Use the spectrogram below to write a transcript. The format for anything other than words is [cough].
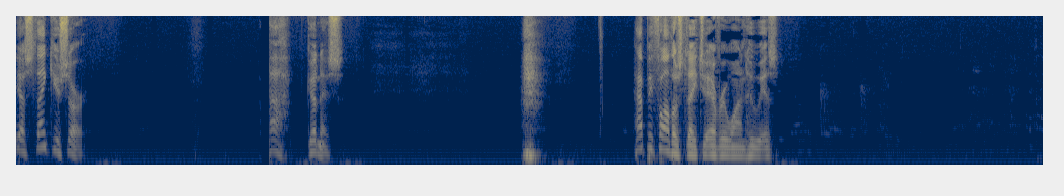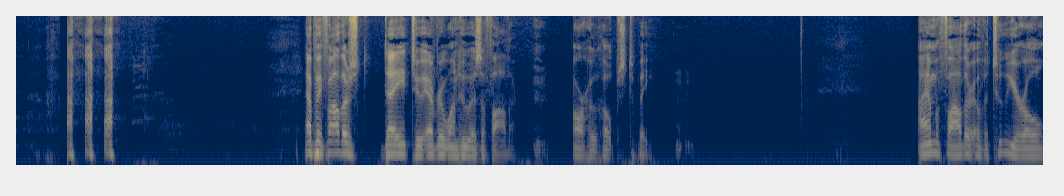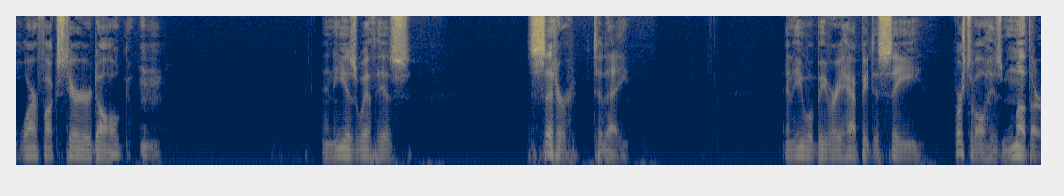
Yes, thank you, sir. Ah, goodness. Happy Father's Day to everyone who is. [laughs] Happy Father's Day to everyone who is a father or who hopes to be. I am a father of a two year old wire fox terrier dog. [clears throat] and he is with his sitter today. And he will be very happy to see, first of all, his mother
